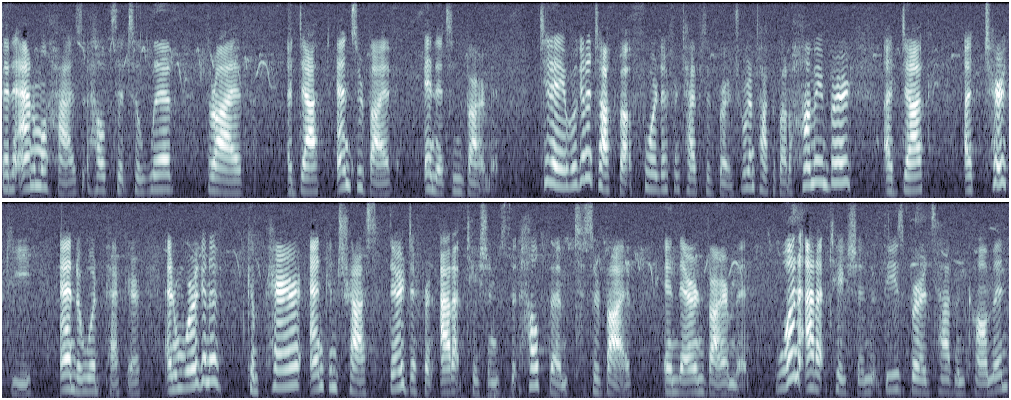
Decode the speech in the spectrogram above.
that an animal has that helps it to live, thrive, adapt, and survive in its environment. Today we're going to talk about four different types of birds. We're going to talk about a hummingbird, a duck, a turkey, and a woodpecker, and we're going to compare and contrast their different adaptations that help them to survive in their environment. One adaptation these birds have in common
